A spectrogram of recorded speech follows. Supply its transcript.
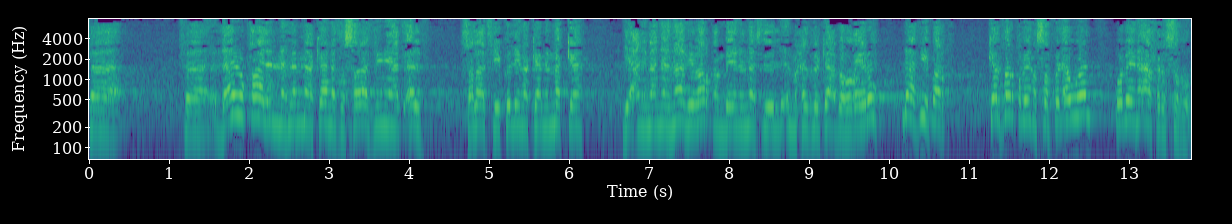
ف فلا يقال أنه لما كانت الصلاة بمئة ألف صلاة في كل مكان من مكة يعني معناه ما في فرق بين المسجد المحيط بالكعبة وغيره لا في فرق. كالفرق بين الصف الأول وبين آخر الصفوف.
